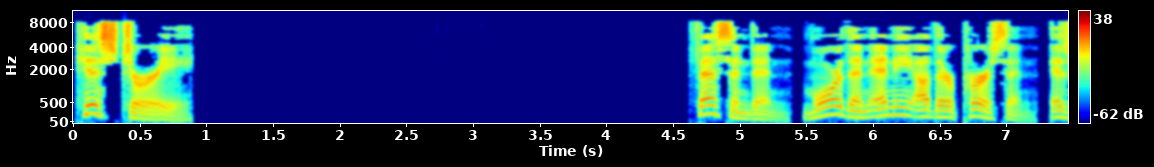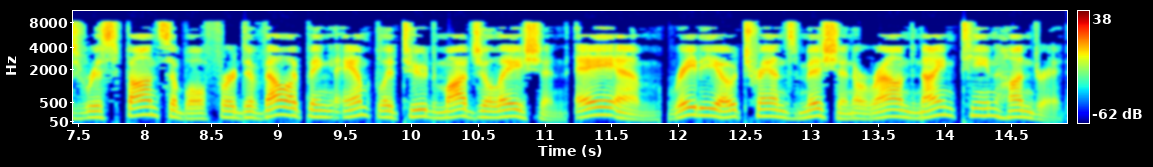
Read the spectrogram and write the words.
History Fessenden, more than any other person, is responsible for developing amplitude modulation AM radio transmission around 1900.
